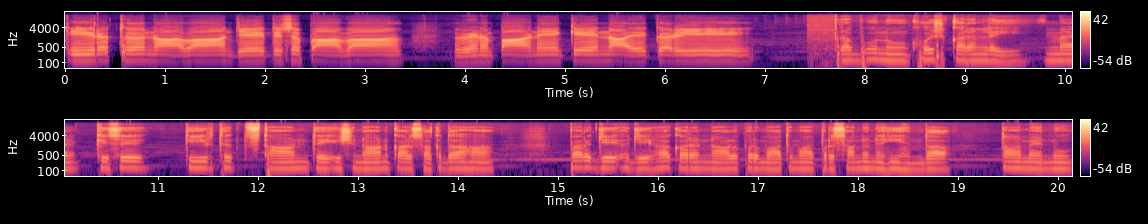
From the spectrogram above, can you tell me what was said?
ਤੀਰਥ ਨਾਵਾਂ ਜੇ ਤਿਸ ਭਾਵਾਂ, ਵਿਣ ਪਾਣੇ ਕੇ ਨਾਏ ਕਰੀ। ਪ੍ਰਭੂ ਨੂੰ ਖੁਸ਼ ਕਰਨ ਲਈ ਮੈਂ ਕਿਸੇ ਤੀਰਥ ਸਥਾਨ ਤੇ ਇਸ਼ਨਾਨ ਕਰ ਸਕਦਾ ਹਾਂ, ਪਰ ਜੇ ਅਜਿਹਾ ਕਰਨ ਨਾਲ ਪਰਮਾਤਮਾ ਪ੍ਰਸੰਨ ਨਹੀਂ ਹੁੰਦਾ, ਤਾਂ ਮੈਨੂੰ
